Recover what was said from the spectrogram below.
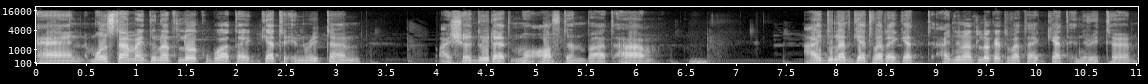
and most time I do not look what I get in return. I should do that more often, but um, I do not get what I get. I do not look at what I get in return,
